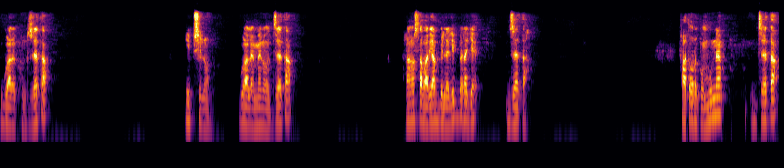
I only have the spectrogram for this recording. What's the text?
uguale con z y uguale meno z. La nostra variabile libera che è z. Fattore comune z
